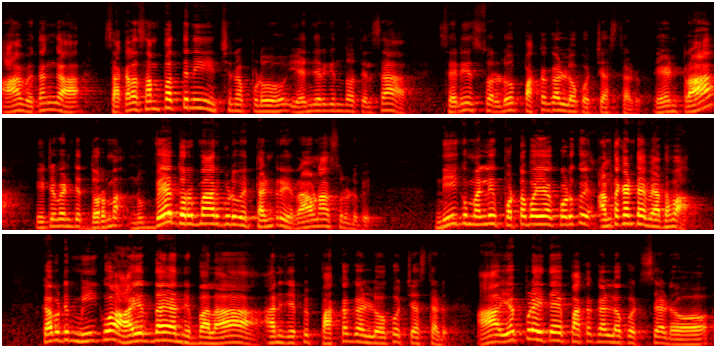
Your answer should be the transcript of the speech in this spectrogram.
ఆ విధంగా సకల సంపత్తిని ఇచ్చినప్పుడు ఏం జరిగిందో తెలుసా? శనీశ్వరుడు పక్కగళ్ళలోకి వచ్చేస్తాడు. ఏంట్రా? ఇటువంటి దుర్మ నువ్వే దుర్మార్గుడివి తండ్రి రావణాసురుడివి. నీకు మళ్ళీ పుట్టబోయే కొడుకు అంతకంటే వెధవ. కాబట్టి మీకు ఆయుర్దాయాన్ని ఇవ్వాలా అని చెప్పి పక్క గళ్ళలోకి వచ్చేస్తాడు. ఆ ఎప్పుడైతే పక్క గళ్ళలోకి వచ్చాడో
